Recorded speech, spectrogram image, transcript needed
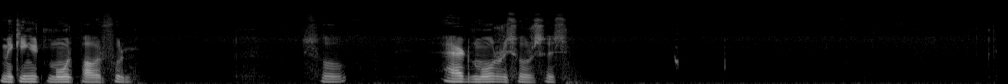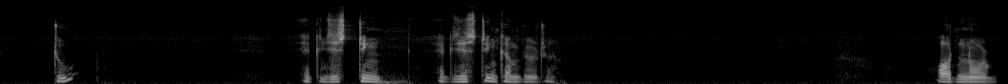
making it more powerful. So add more resources to existing existing computer or node.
